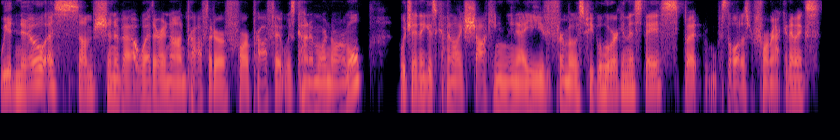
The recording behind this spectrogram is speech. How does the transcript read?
We had no assumption about whether a nonprofit or a for profit was kind of more normal, which I think is kind of like shockingly naive for most people who work in this space, but with a lot of us former academics.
